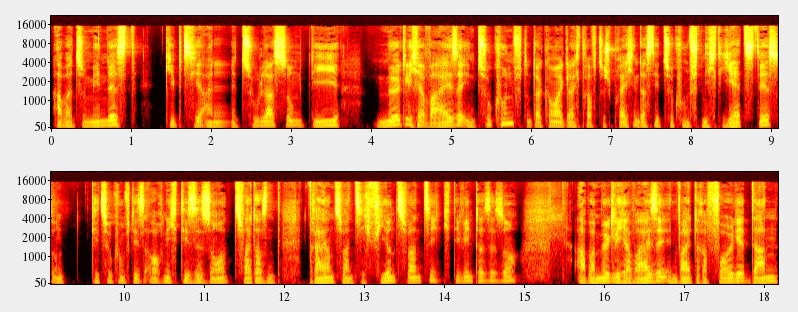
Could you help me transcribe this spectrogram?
aber zumindest gibt es hier eine Zulassung, die möglicherweise in Zukunft, und da kommen wir gleich darauf zu sprechen, dass die Zukunft nicht jetzt ist und die Zukunft ist auch nicht die Saison 2023, 24, die Wintersaison, aber möglicherweise in weiterer Folge dann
